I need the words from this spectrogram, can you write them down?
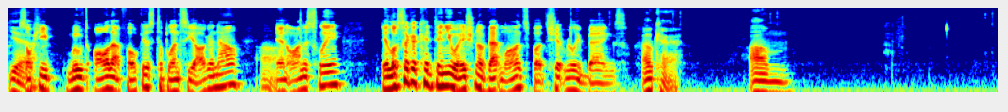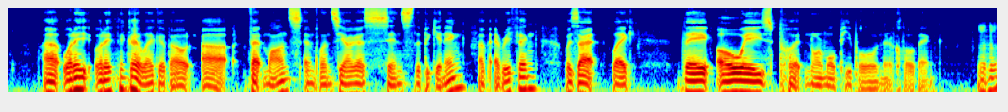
Yeah. So he moved all that focus to Balenciaga now. uh, And honestly, it looks like a continuation of Vetements, but shit really bangs. Okay. Um. Uh, what I what I think I like about uh, Vetements and Balenciaga since the beginning of everything was that like they always put normal people in their clothing. hmm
